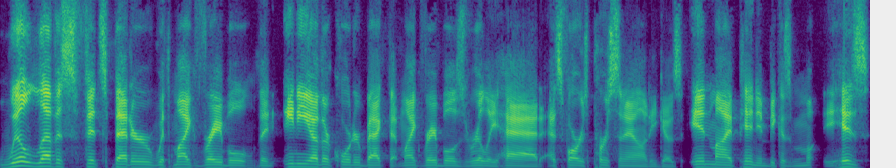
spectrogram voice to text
Will levis fits better with mike vrabel than any other quarterback that mike vrabel has really had as far as personality goes in my opinion because his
